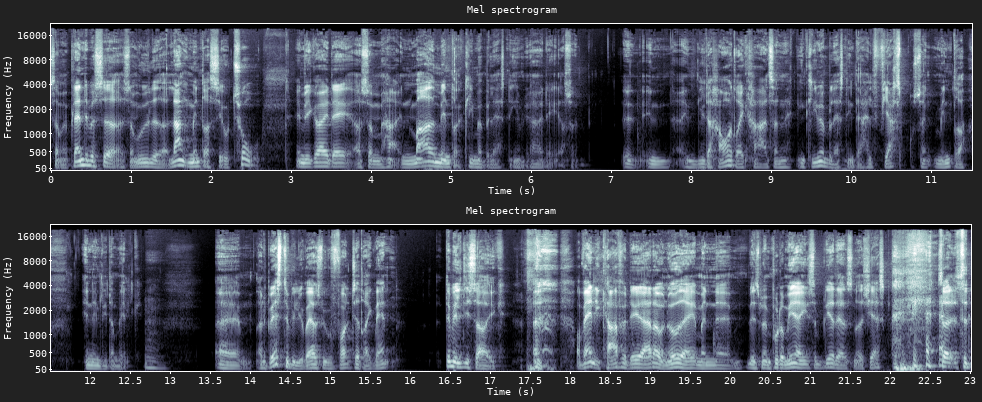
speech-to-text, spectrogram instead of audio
som er plantebaseret, som udleder langt mindre CO2, end vi gør i dag, og som har en meget mindre klimabelastning, end vi har i dag. Altså, en, en liter havredrik har altså en, en klimabelastning, der er 70% mindre end en liter mælk. Mm. Øh, og det bedste ville jo være, hvis vi kunne få folk til at drikke vand. Det vil de så ikke. og vand i kaffe, det er der jo noget af, men øh, hvis man putter mere i, så bliver det altså noget sjask. så, så,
